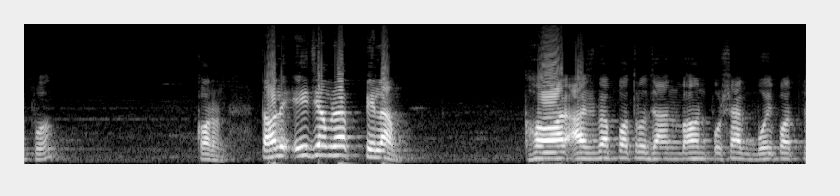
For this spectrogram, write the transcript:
উপকরণ। তাহলে এই যে আমরা পেলাম, ঘর, আসবাবপত্র, যানবাহন, পোশাক, বইপত্র,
